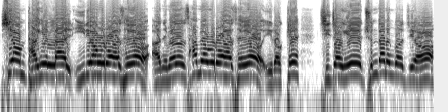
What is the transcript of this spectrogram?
시험 당일날 1형으로 하세요. 아니면 3형으로 하세요. 이렇게 지정해 준다는 거지요.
